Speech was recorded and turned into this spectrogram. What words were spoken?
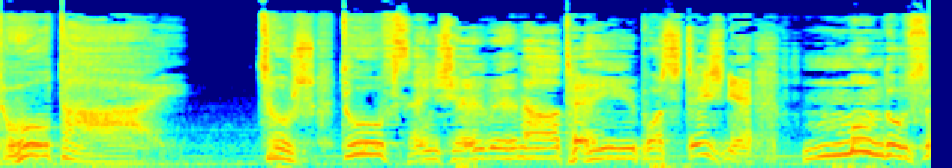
Tutaj. Cóż, tu w sensie y, na tej płaszczyźnie. Mundus.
